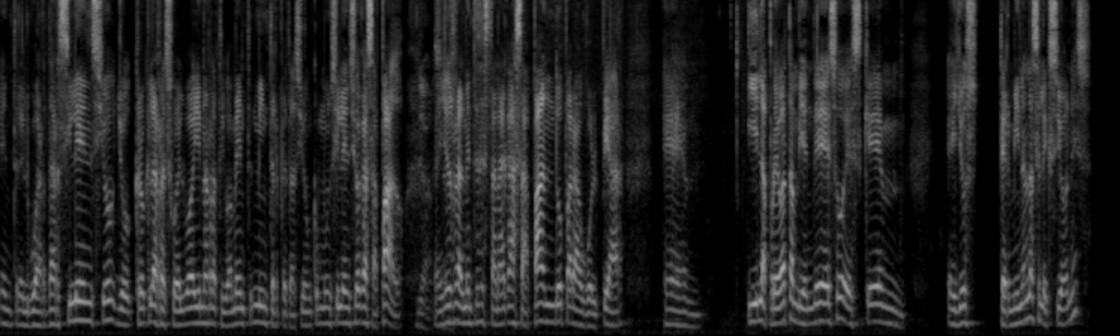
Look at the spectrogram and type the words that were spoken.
entre el guardar silencio, yo creo que la resuelvo ahí narrativamente en mi interpretación como un silencio agazapado. Ellos realmente se están agazapando para golpear. Eh, y la prueba también de eso es que mm, ellos terminan las elecciones,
